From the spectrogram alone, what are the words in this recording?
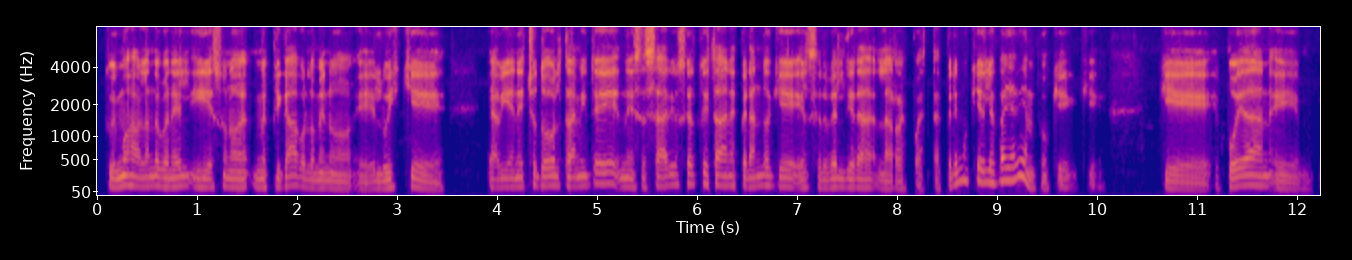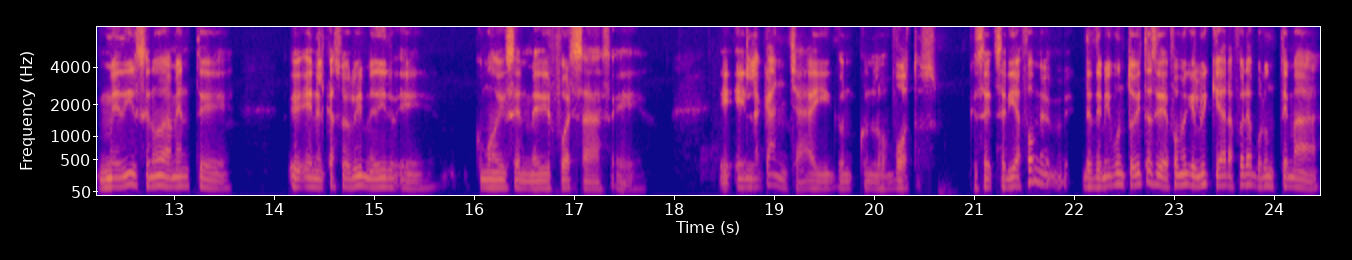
Estuvimos hablando con él y eso me explicaba por lo menos Luis que habían hecho todo el trámite necesario, ¿cierto? Y estaban esperando que el CERVEL diera la respuesta. Esperemos que les vaya bien, porque pues, que, puedan eh, medirse nuevamente, eh, en el caso de Luis, medir, eh, como dicen, medir fuerzas en la cancha ahí con, los votos. Que sería fome, desde mi punto de vista, sería fome que Luis quedara fuera por un tema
